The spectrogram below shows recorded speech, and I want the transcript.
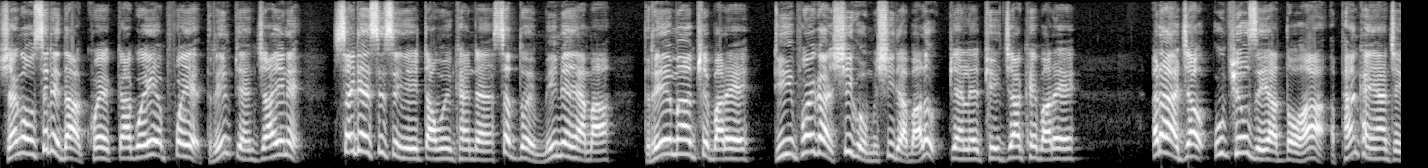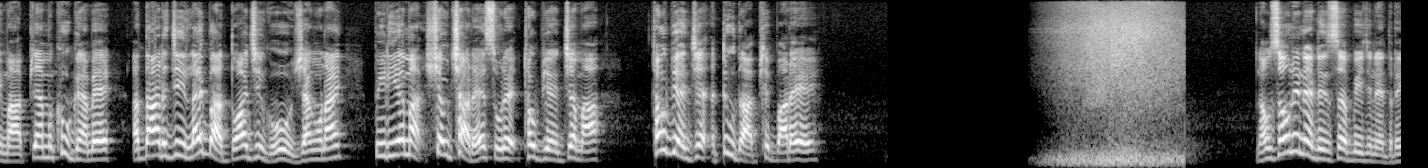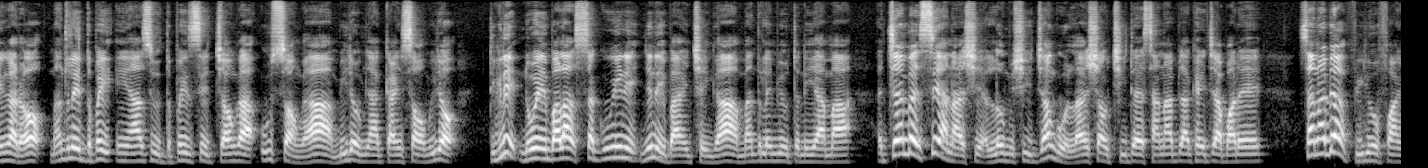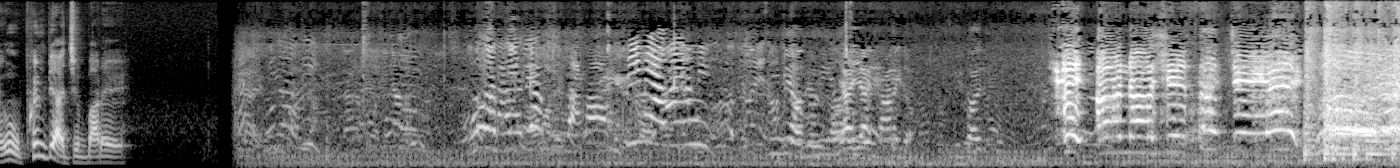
ရန်ကုန်စစ်ဒေသခွဲကာကွယ်ရေးအဖွဲ့ရဲ့သတင်းပြန်ကြားရေးနဲ့စိုက်တဲ့စစ်စင်ရေးတာဝန်ခံတန်းဆက်သွယ်မေးမြန်းရမှာသတင်းမှဖြစ်ပါတယ်ဒီအဖွဲ့ကရှိကိုမရှိတာပါလို့ပြန်လည်ဖြေကြားခဲ့ပါတယ်အဲ့ဒါကြောင့်ဥဖြိုးစရာတော့ဟာအဖမ်းခံရချိန်မှာပြန်မခုခံပဲအသားတကြီးလိုက်ပါသွားခြင်းကိုရန်ကုန်တိုင်း PDF မှရှုတ်ချတယ်ဆိုတဲ့ထုတ်ပြန်ချက်မှာထုတ်ပြန်ချက်အတုသာဖြစ်ပါတယ် နောက်ဆုံးနေ့နဲ့တင်ဆက်ပေးခြင်းတဲ့သတင်းကတော့မန္တလေးတပိတ်အင်အားစုတပိတ်စစ်ကြောင်းကဥဆောင်ကမိတို့များကင်ဆောင်ပြီးတော့ဒီကနေ့နိုဝင်ဘာလ19ရက်နေ့ညနေပိုင်းအချိန်ကမန္တလေးမြို့တနေရာမှာအကြမ်းဖက်စစ်အာဏာရှင်အလုံးမရှိကြောင်းကိုလမ်းလျှောက်ချီတဲ့ဆန္ဒပြခဲ့ကြပါတယ်ဆန္ဒပြဗီဒီယိုဖိုင်ကိုဖွင့်ပြခြင်းပါတယ်ရရထားလိုက်တော့ဟေးအာနာရှင်စัจจีရဲ့ဟိုးရဲ့ဟိုးရဲ့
